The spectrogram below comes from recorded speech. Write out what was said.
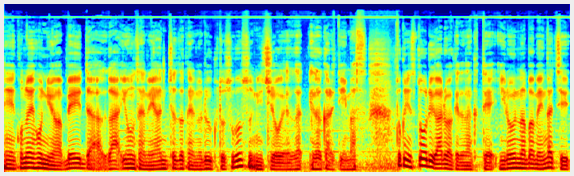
えー、この絵本にはベイダーが4歳のやんちゃ盛りのルークと過ごす日常が描かれています。特にストーリーがあるわけではなくていろいろな場面が散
